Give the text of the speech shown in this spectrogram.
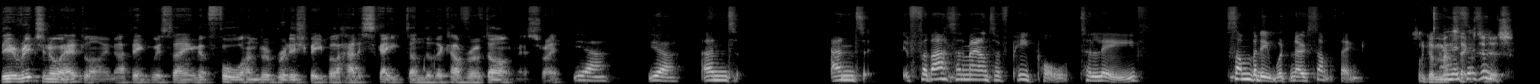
the original headline I think was saying that 400 British people had escaped under the cover of darkness, right? Yeah, yeah, and and for that amount of people to leave, somebody would know something. It's like a mass exodus.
